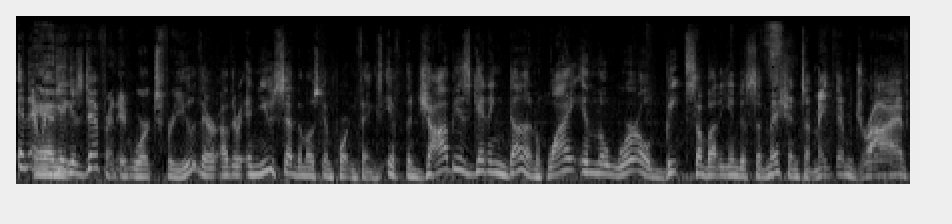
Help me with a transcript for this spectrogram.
And every gig is different. It works for you. There are other, and you said the most important things. If the job is getting done, why in the world beat somebody into submission to make them drive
